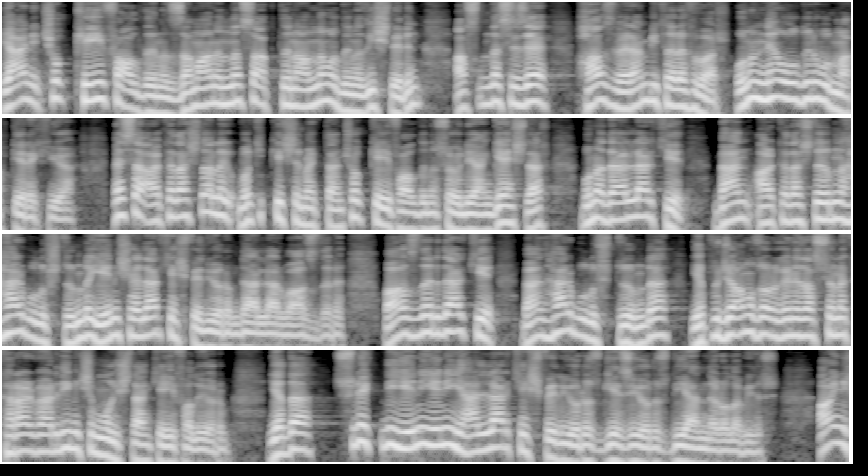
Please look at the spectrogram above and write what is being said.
Yani çok keyif aldığınız, zamanın nasıl aktığını anlamadığınız işlerin aslında size haz veren bir tarafı var. Onun ne olduğunu bulmak gerekiyor. Mesela arkadaşlarla vakit geçirmekten çok keyif aldığını söyleyen gençler buna derler ki ben arkadaşlarımla her buluştuğumda yeni şeyler keşfediyorum derler bazıları. Bazıları der ki ben her buluştuğumda yapacağımız organizasyona karar verdiğim için bu işten keyif alıyorum. Ya da sürekli yeni yeni yerler keşfediyoruz, geziyoruz diyenler olabilir. Aynı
